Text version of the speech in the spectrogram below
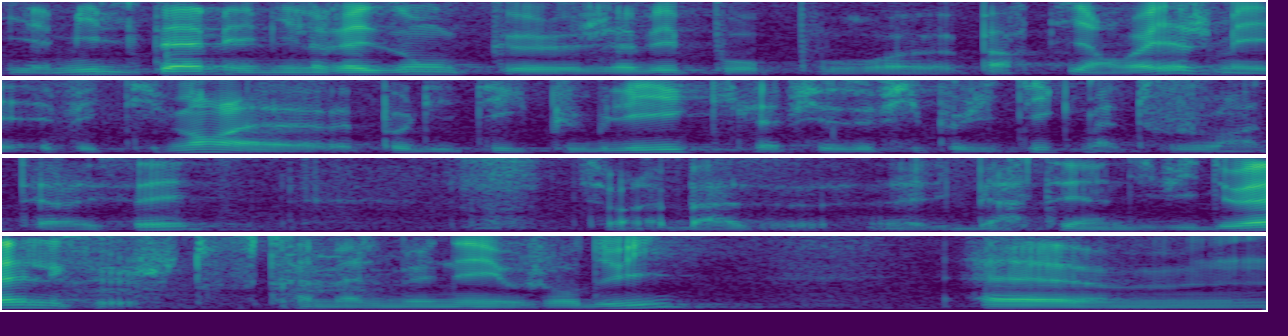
il y a mille thèmes et mille raisons que j'avais pour, euh, partir en voyage, mais effectivement, la politique publique, la philosophie politique m'a toujours intéressé sur la base de la liberté individuelle que je trouve très malmenée aujourd'hui. Euh,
